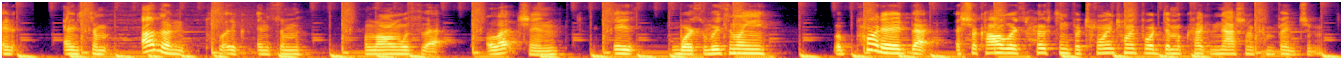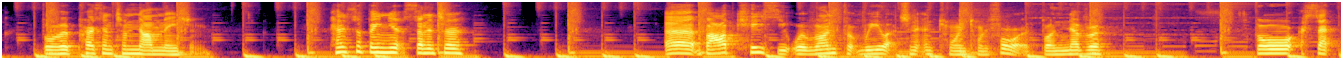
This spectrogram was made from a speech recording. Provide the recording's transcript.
and and some other and some along with the election, it was recently reported that Chicago is hosting the 2024 Democratic National Convention for the presidential nomination. Pennsylvania Senator uh, Bob Casey will run for re-election in 2024 for another full set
